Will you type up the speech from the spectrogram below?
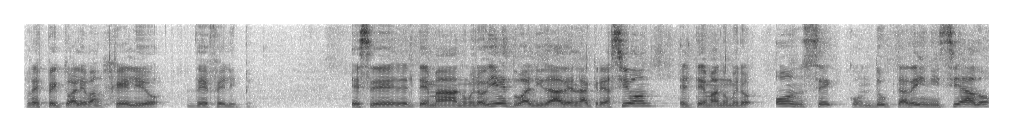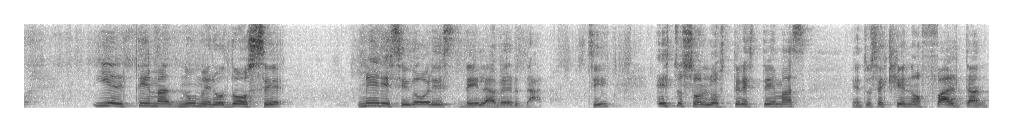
respecto al Evangelio de Felipe. Es el tema número 10, dualidad en la creación, el tema número 11, conducta de iniciado, y el tema número 12, merecedores de la verdad. ¿sí? Estos son los tres temas, entonces, que nos faltan,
